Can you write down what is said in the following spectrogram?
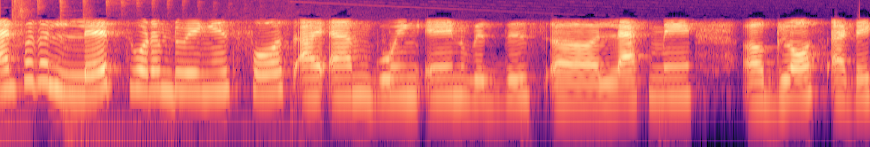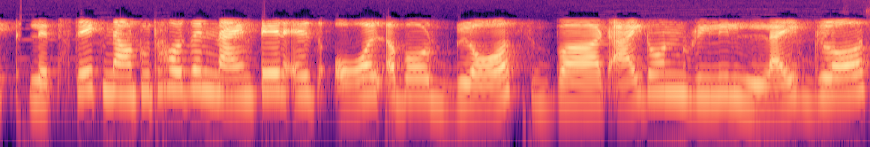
And for the lips what i'm doing is first i am going in with this uh, lakme uh, gloss addict lipstick. Now 2019 is all about gloss but i don't really like gloss.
